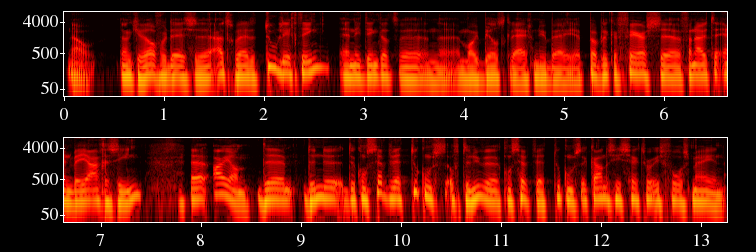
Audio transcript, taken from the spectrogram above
Nou, dankjewel voor deze uitgebreide toelichting. En ik denk dat we een, een mooi beeld krijgen nu bij Public Affairs vanuit de NBA gezien. Arjan, de, de, de conceptwet toekomst, of de nieuwe conceptwet toekomst accountancy sector is volgens mij een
